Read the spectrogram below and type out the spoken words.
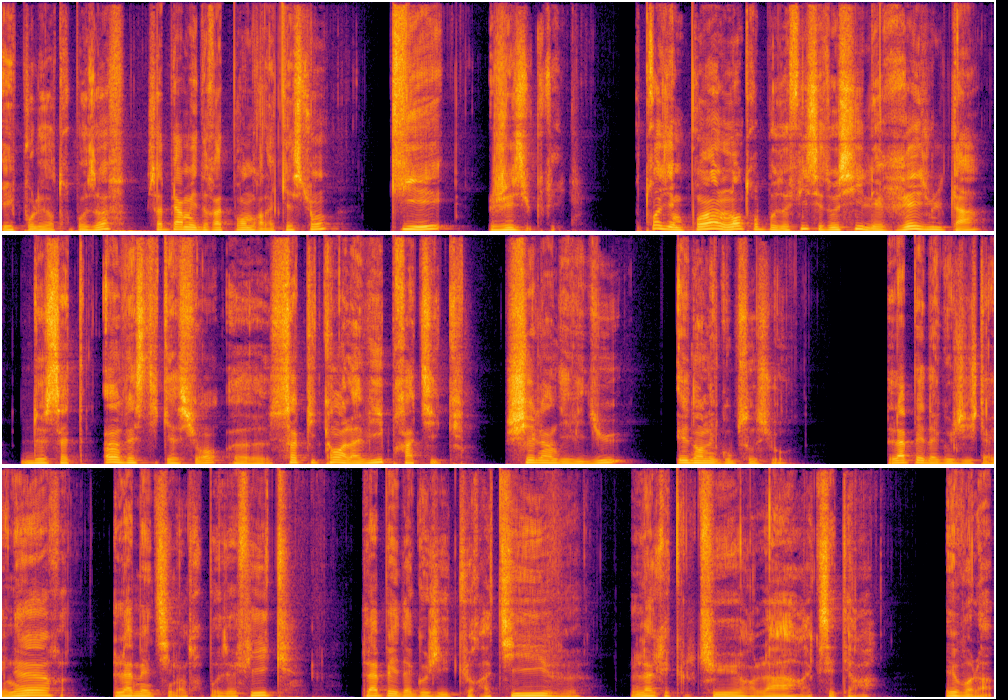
et pour les anthroposophes. Ça permet de répondre à la question qui est Jésus-Christ? Troisième point, l'anthroposophie, c'est aussi les résultats de cette investigation euh, s'appliquant à la vie pratique, chez l'individu et dans les groupes sociaux. La pédagogie Steiner, la médecine anthroposophique, la pédagogie curative, l'agriculture, l'art, etc. Et voilà,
